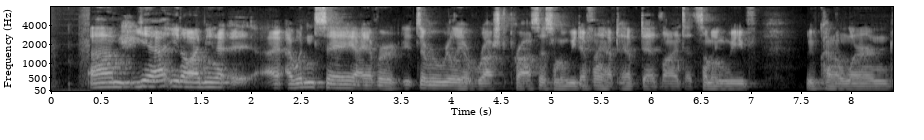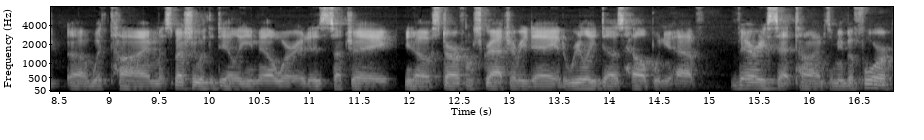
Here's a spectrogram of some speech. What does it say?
um, yeah, you know, I mean, I, I, wouldn't say I ever. It's ever really a rushed process. I mean, we definitely have to have deadlines. That's something we've we've kind of learned uh, with time, especially with the daily email, where it is such a you know start from scratch every day. It really does help when you have very set times. I mean, before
